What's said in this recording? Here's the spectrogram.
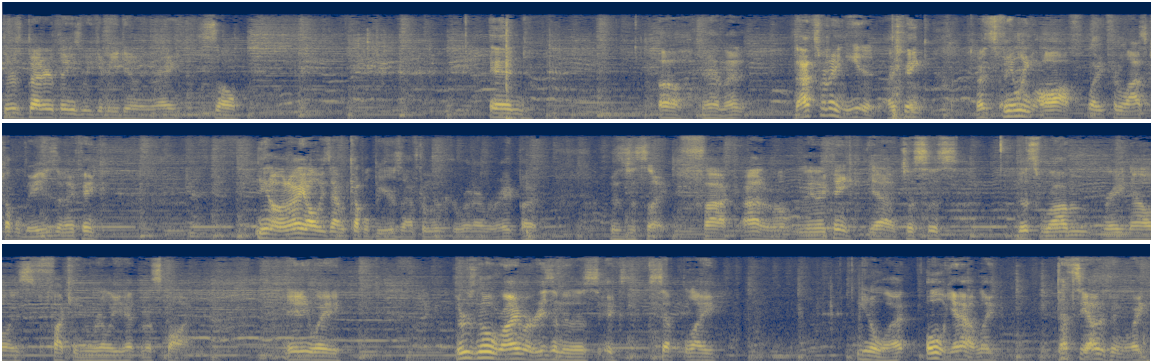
there's better things we can be doing, right? So, and, oh man, that that's what I needed. I think I was feeling off like for the last couple days, and I think, you know, and I always have a couple beers after work or whatever, right? But it was just like, fuck, I don't know. Mean, I think, yeah, just this this rum right now is fucking really hitting the spot. Anyway, there's no rhyme or reason to this except like, you know what? Oh yeah, like that's the other thing. Like,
